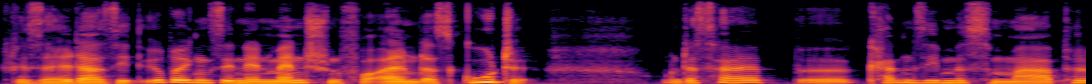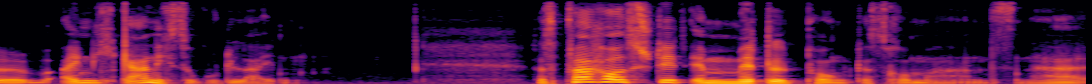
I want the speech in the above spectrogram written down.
Griselda sieht übrigens in den Menschen vor allem das Gute und deshalb äh, kann sie Miss Marple eigentlich gar nicht so gut leiden. Das Pfarrhaus steht im Mittelpunkt des Romans. Na,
